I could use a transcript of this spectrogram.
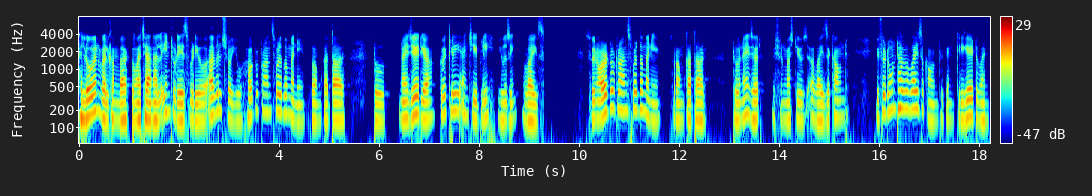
Hello and welcome back to my channel. In today's video, I will show you how to transfer the money from Qatar to Nigeria quickly and cheaply using Wise. So in order to transfer the money from Qatar to Niger, you should must use a Wise account. If you don't have a Wise account, you can create one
